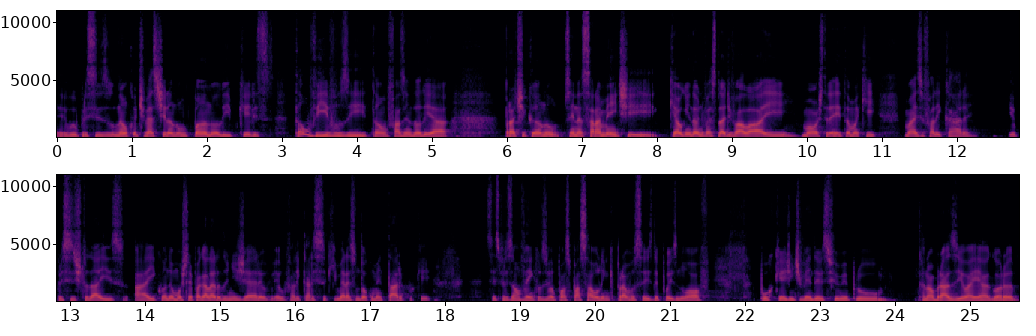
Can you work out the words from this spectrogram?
Eu preciso. Não que eu estivesse tirando um pano ali, porque eles estão vivos e estão fazendo ali a. praticando sem necessariamente que alguém da universidade vá lá e mostre, ei, estamos aqui. Mas eu falei, cara, eu preciso estudar isso. Aí quando eu mostrei pra galera do Nigéria, eu, eu falei, cara, isso aqui merece um documentário, porque vocês precisam ver. Inclusive, eu posso passar o link pra vocês depois no off, porque a gente vendeu esse filme pro Canal Brasil, aí agora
